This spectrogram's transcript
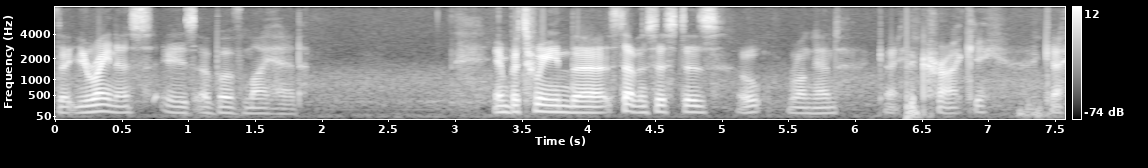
that Uranus is above my head. In between the Seven Sisters, oh, wrong hand, Okay, crikey. Okay,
